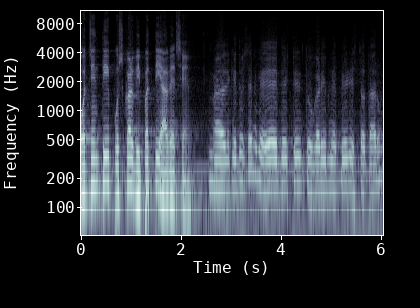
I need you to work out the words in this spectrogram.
ઓચિંતી પુષ્કળ વિપત્તિ આવે છે મહારાજ કીધું છે ને કે એ દૃષ્ટિ તું ગરીબને પીડીશ તો તારું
